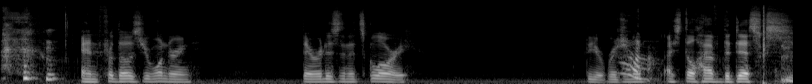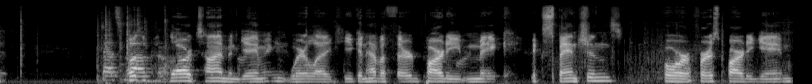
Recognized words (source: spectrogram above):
and for those you're wondering, there it is in its glory. The original. I still have the discs. That's That was a bizarre time in gaming where like you can have a third party make expansions for a first party game.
